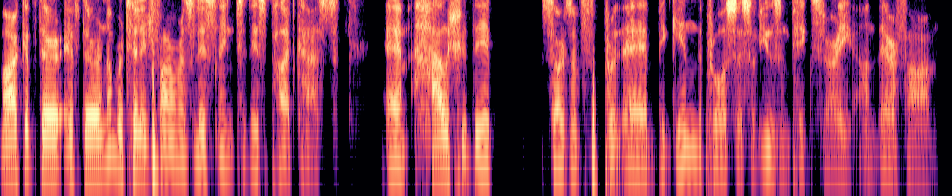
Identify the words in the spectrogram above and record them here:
Mark, if there if there are a number of tillage farmers listening to this podcast, um, how should they sort of uh, begin the process of using pig slurry on their farm?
